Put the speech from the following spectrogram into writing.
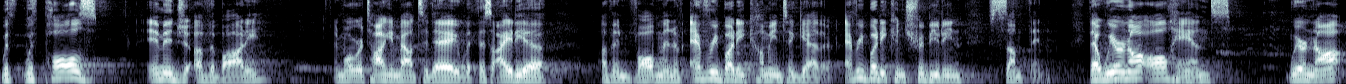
With, with Paul's image of the body, and what we're talking about today with this idea of involvement, of everybody coming together, everybody contributing something, that we are not all hands, we are not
